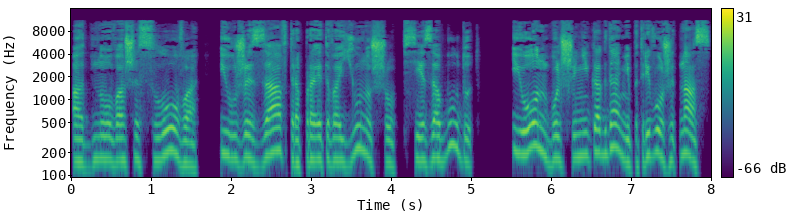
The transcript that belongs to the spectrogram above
«Одно ваше слово, и уже завтра про этого юношу все забудут, и он больше никогда не потревожит нас».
